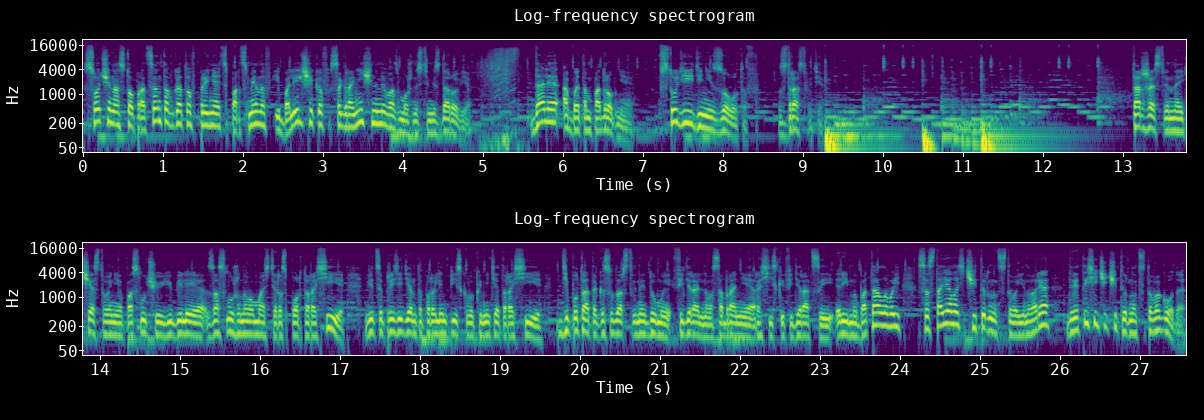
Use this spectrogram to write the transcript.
Сочи на 100% готов принять спортсменов и болельщиков с ограниченными возможностями здоровья. Далее об этом подробнее. В студии Денис Золотов. Здравствуйте. Торжественное чествование по случаю юбилея заслуженного мастера спорта России, вице-президента Паралимпийского комитета России, депутата Государственной Думы Федерального собрания Российской Федерации Римы Баталовой состоялось 14 января 2014 года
